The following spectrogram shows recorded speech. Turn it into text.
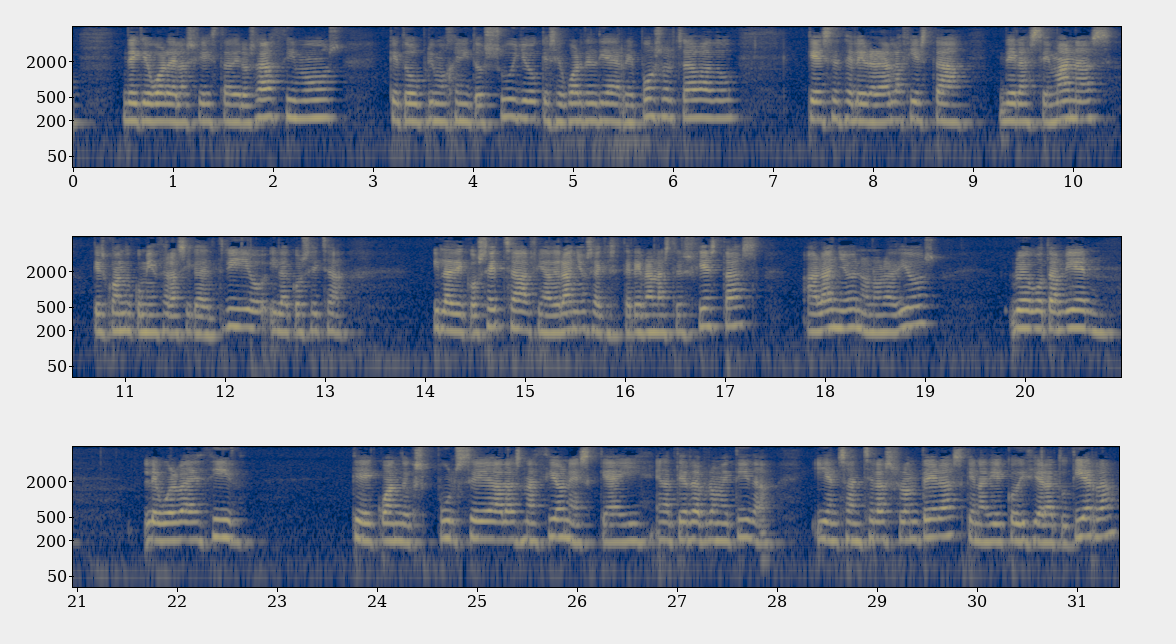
de que guarde las fiestas de los ácimos, que todo primogénito es suyo, que se guarde el día de reposo el sábado, que se celebrará la fiesta de las semanas, que es cuando comienza la siega del trío y la cosecha y la de cosecha al final del año, o sea que se celebran las tres fiestas al año en honor a Dios. Luego también le vuelve a decir que cuando expulse a las naciones que hay en la tierra prometida y ensanche las fronteras, que nadie codiciará tu tierra,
